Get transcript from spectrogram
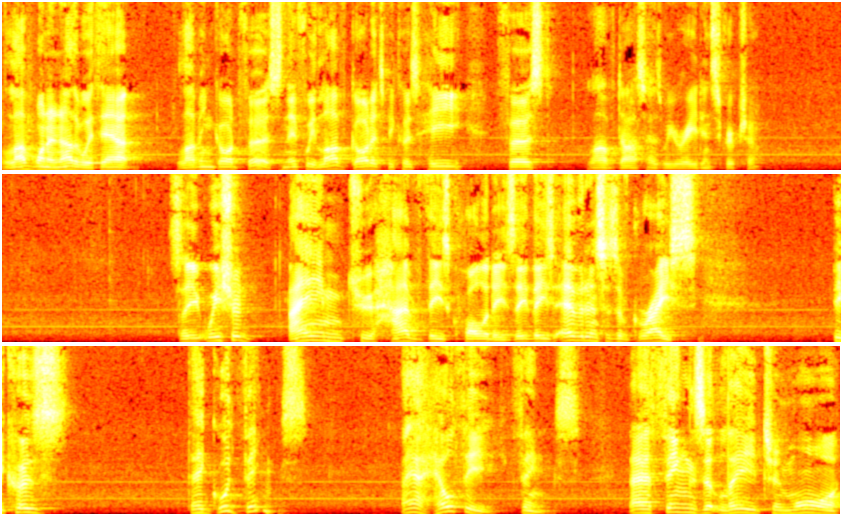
love one another without loving God first. And if we love God, it's because He first loved us, as we read in Scripture. So we should aim to have these qualities, these evidences of grace, because they're good things. They are healthy things. They are things that lead to more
